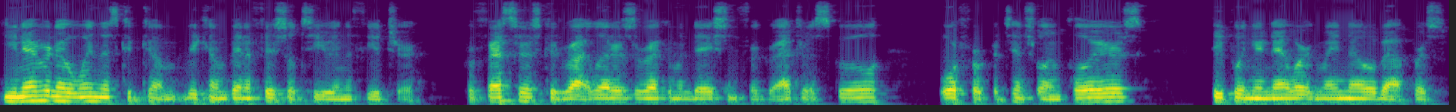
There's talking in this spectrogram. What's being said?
You never know when this could come, become beneficial to you in the future. Professors could write letters of recommendation for graduate school or for potential employers. People in your network may know about pers-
